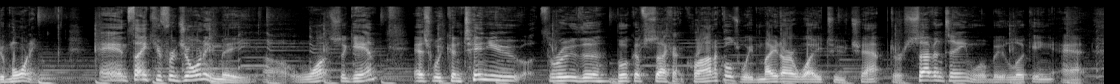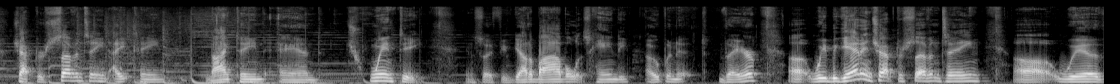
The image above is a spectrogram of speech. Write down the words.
Good morning, and thank you for joining me uh, once again as we continue through the book of Second Chronicles. We've made our way to chapter 17. We'll be looking at chapters 17, 18, 19, and 20. And so if you've got a Bible, it's handy. Open it there. Uh, we began in chapter 17 uh, with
